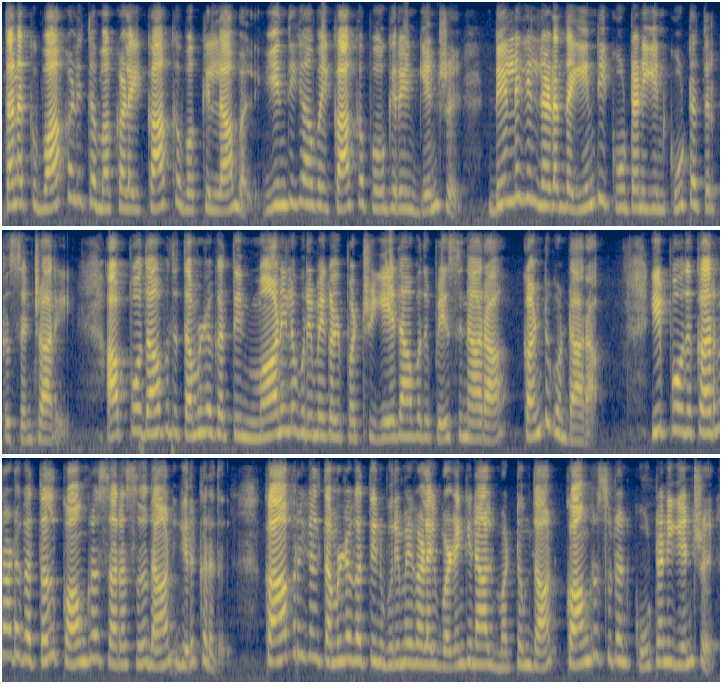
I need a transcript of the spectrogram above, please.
தனக்கு வாக்களித்த மக்களை காக்க வக்கில்லாமல் இந்தியாவை காக்கப் போகிறேன் என்று டில்லியில் நடந்த இந்தி கூட்டணியின் கூட்டத்திற்கு சென்றாரே. அப்போதாவது தமிழகத்தின் மாநில உரிமைகள் பற்றி ஏதாவது பேசினாரா? கண்டுகொண்டாரா? இப்போது கர்நாடகத்தில் காங்கிரஸ் அரசு தான் இருக்கிறது. காவிரியில் தமிழகத்தின் உரிமைகளை வழங்கினால் மட்டும்தான் காங்கிரசுடன் கூட்டணி என்று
